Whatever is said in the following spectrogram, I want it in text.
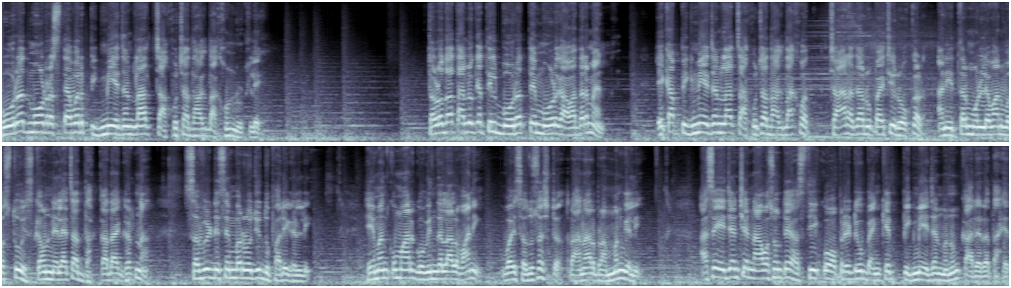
बोरद मोड रस्त्यावर पिग्मी एजंटला चाकूचा धाक दाखवून लुटले. तळोदा तालुक्यातील बोरद ते मोड गावादरम्यान एका पिग्मी एजंटला चाकूचा धाक दाखवत चार हजार रुपयाची रोकड आणि इतर मौल्यवान वस्तू हिसकावून नेल्याच्या धक्कादायक घटना सव्वीस डिसेंबर रोजी दुपारी घडली. हेमंत कुमार गोविंदलाल वाणी वय सदुसष्ट राहणार ब्राह्मण गेली. असे एजंटचे नाव असून ते हस्ती कोऑपरेटिव्ह बँकेत पिग्मी एजंट म्हणून कार्यरत आहेत.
